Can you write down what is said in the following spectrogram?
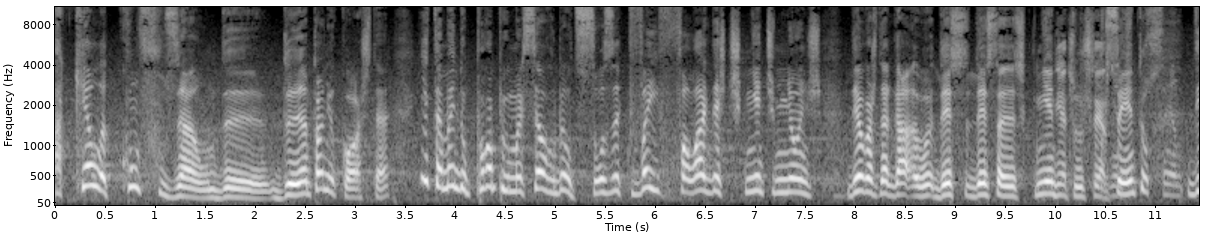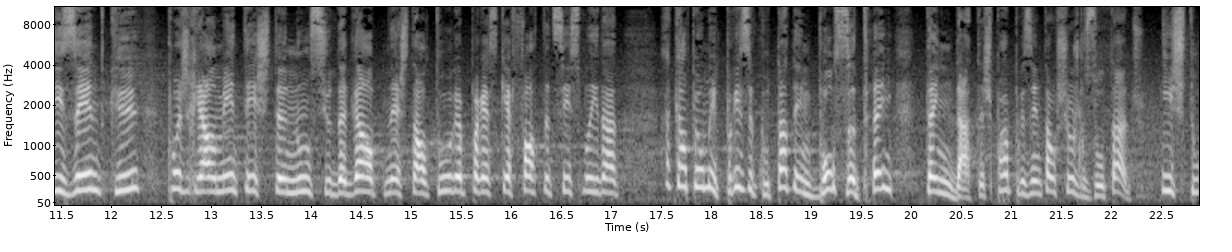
àquela confusão de, de António Costa e também do próprio Marcelo Rebelo de Sousa que veio falar destes 500 milhões de euros, da, desse, desses 500%, 500%, dizendo que, pois realmente este anúncio da Galp nesta altura parece que é falta de sensibilidade. A Galp é uma empresa cotada em bolsa, tem, tem datas para apresentar os seus resultados. Isto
